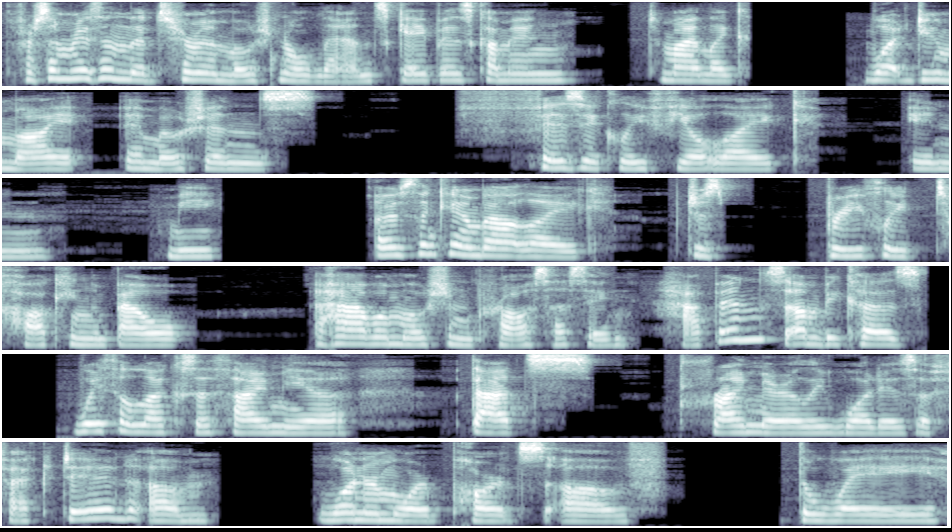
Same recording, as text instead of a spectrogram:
for some reason the term emotional landscape is coming to mind like what do my emotions physically feel like in me? I was thinking about like just briefly talking about how emotion processing happens um because with alexithymia that's primarily what is affected um one or more parts of the way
